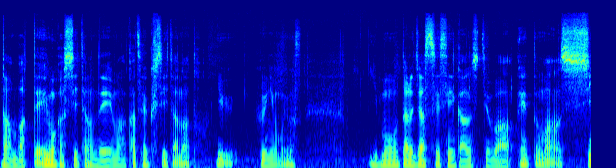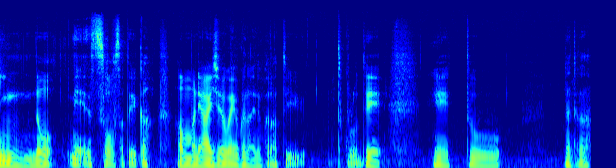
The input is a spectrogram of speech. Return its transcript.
頑張って動かしていたので、まあ、活躍していたなというふうに思います。イモータル・ジャスティスに関しては、えっ、と、まあ、シンの、ね、操作というか、あんまり相性が良くないのかなというところで、えっ、と、なんだかな。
